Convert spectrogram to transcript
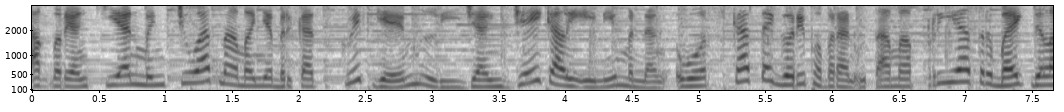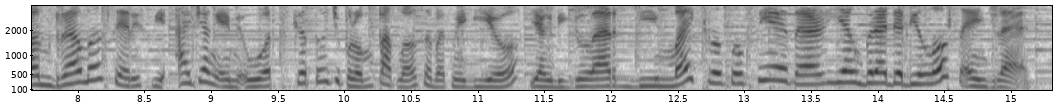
Aktor yang kian mencuat namanya berkat Squid Game, Lee Jang Jae kali ini menang awards kategori pemeran utama pria terbaik dalam drama series di ajang Emmy Awards ke-74 loh Sobat Medio yang digelar di Microsoft Theater yang berada di Los Angeles.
